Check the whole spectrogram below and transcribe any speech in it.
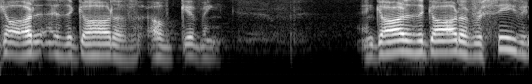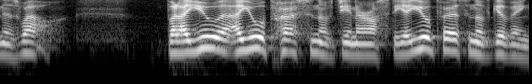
God is a God of, of giving. And God is a God of receiving as well. But are you, are you a person of generosity? Are you a person of giving?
